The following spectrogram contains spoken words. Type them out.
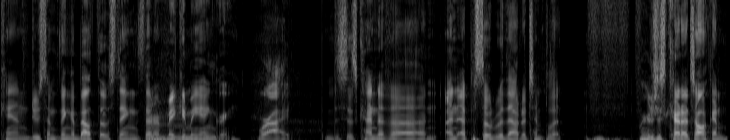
can do something about those things that mm-hmm. are making me angry. Right. This is kind of a, an episode without a template. We're just kind of talking.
